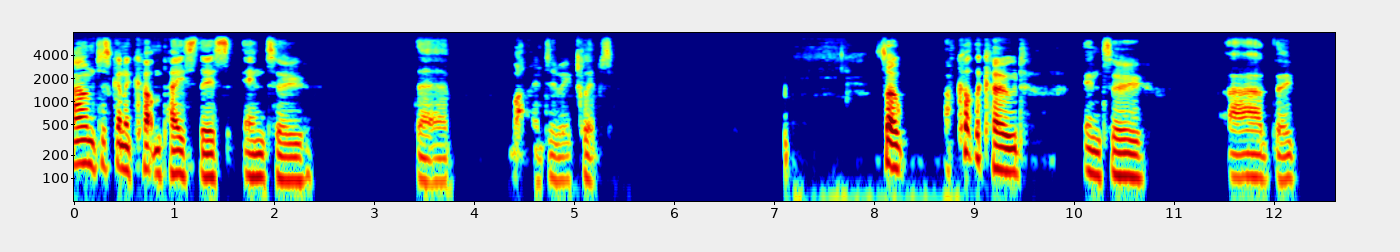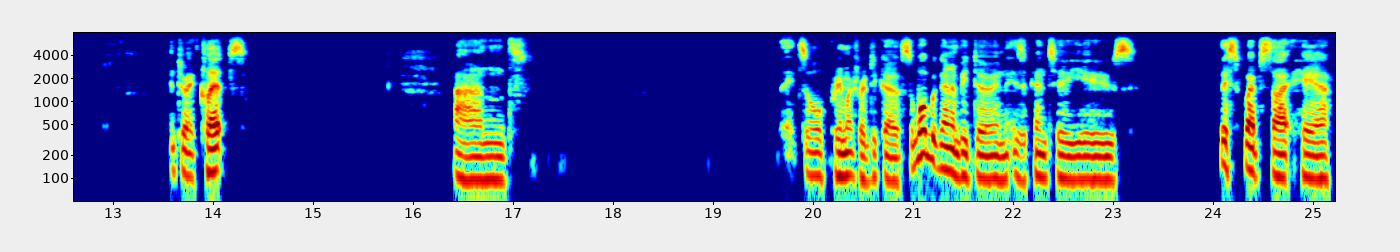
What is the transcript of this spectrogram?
And I'm just going to cut and paste this into the well, into Eclipse. So I've cut the code into uh, the into Eclipse and it's all pretty much ready to go. So what we're going to be doing is going to use this website here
